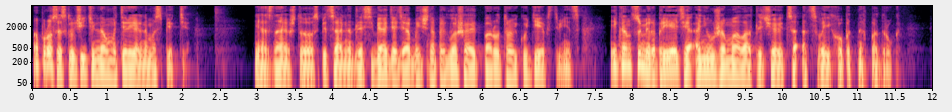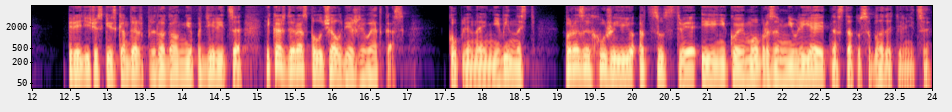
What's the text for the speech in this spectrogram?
Вопрос исключительно в материальном аспекте. Я знаю, что специально для себя дядя обычно приглашает пару-тройку девственниц, и к концу мероприятия они уже мало отличаются от своих опытных подруг. Периодически Искандер предлагал мне поделиться, и каждый раз получал вежливый отказ. Купленная невинность в разы хуже ее отсутствия и никоим образом не влияет на статус обладательницы.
